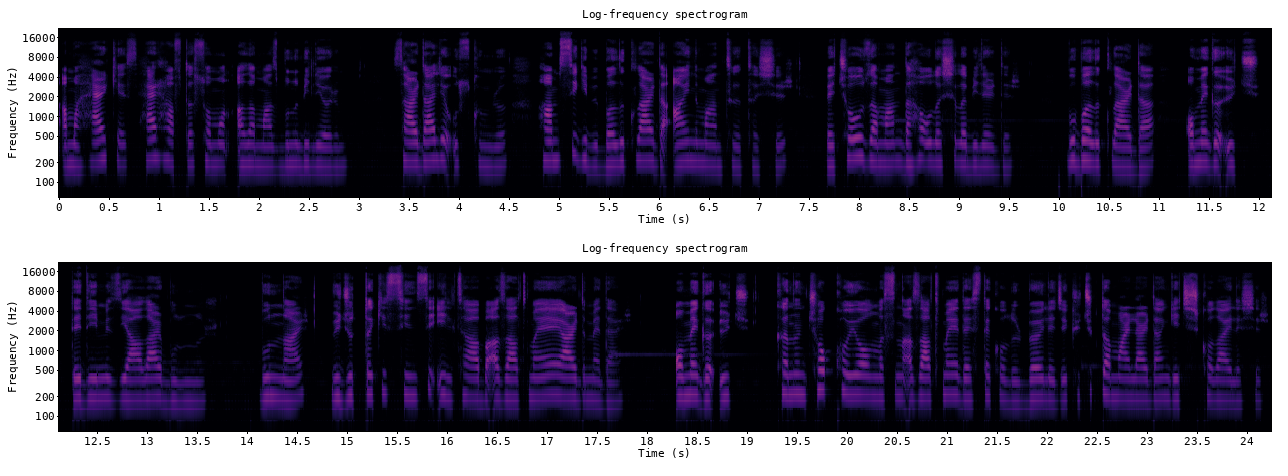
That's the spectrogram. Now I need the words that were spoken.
Ama herkes her hafta somon alamaz bunu biliyorum. Sardalya uskumru, hamsi gibi balıklar da aynı mantığı taşır ve çoğu zaman daha ulaşılabilirdir. Bu balıklarda omega 3 dediğimiz yağlar bulunur. Bunlar vücuttaki sinsi iltihabı azaltmaya yardım eder. Omega 3 kanın çok koyu olmasını azaltmaya destek olur. Böylece küçük damarlardan geçiş kolaylaşır.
